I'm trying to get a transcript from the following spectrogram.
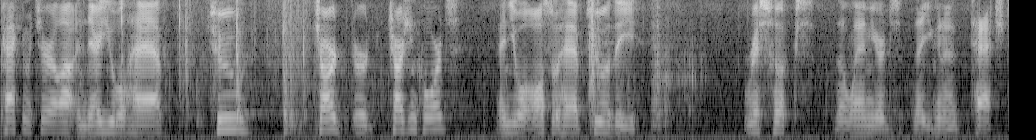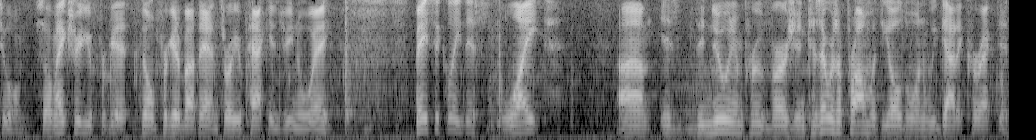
packing material out and there you will have two charge or charging cords, and you will also have two of the wrist hooks, the lanyards that you can attach to them. So make sure you forget, don't forget about that and throw your packaging away. Basically, this light um, is the new and improved version because there was a problem with the old one. We got it corrected.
